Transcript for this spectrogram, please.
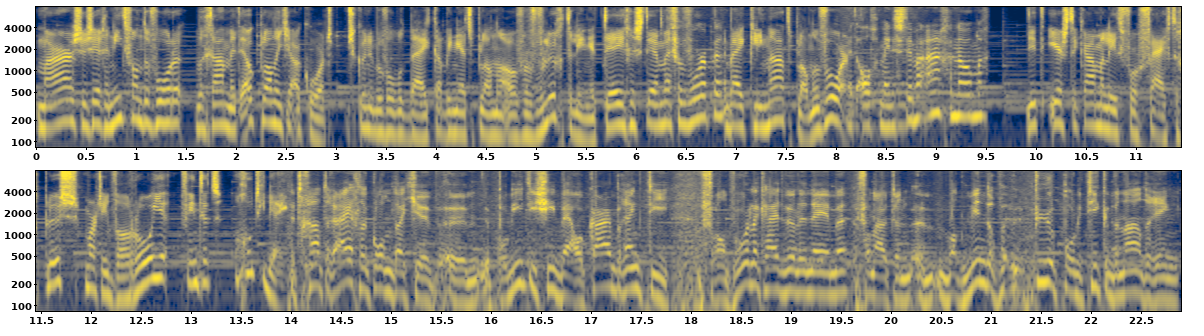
maar ze zeggen niet van tevoren: we gaan met elk plannetje akkoord. Ze kunnen bijvoorbeeld bij kabinetsplannen over vluchtelingen tegenstemmen Verworpen. en bij klimaatplannen voor. Met algemene stemmen aangenomen. Dit Eerste Kamerlid voor 50PLUS, Martin van Rooyen, vindt het een goed idee. Het gaat er eigenlijk om dat je eh, politici bij elkaar brengt die verantwoordelijkheid willen nemen vanuit een, een wat minder puur politieke benadering.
